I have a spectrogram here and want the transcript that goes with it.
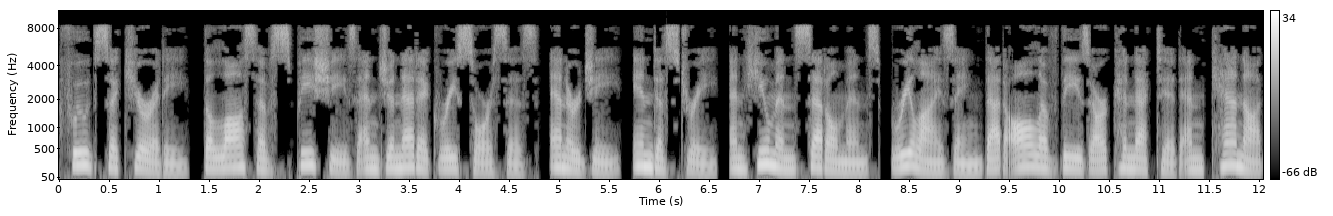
food security, the loss of species and genetic resources, energy, industry, and human settlements, realizing that all of these are connected and cannot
